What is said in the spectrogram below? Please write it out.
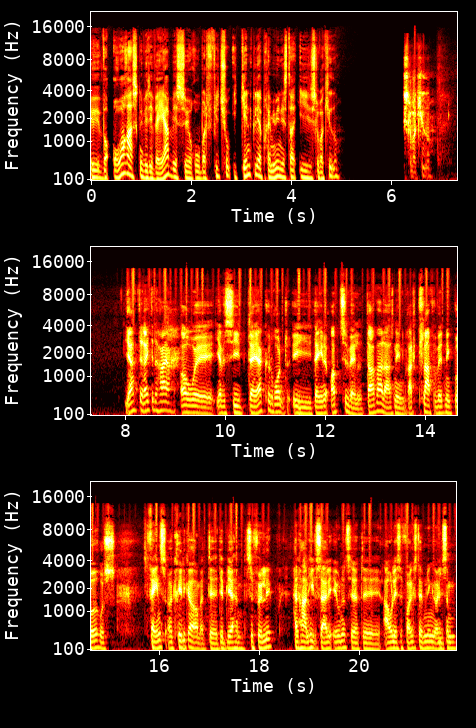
Øh, hvor overraskende vil det være, hvis øh, Robert Fico igen bliver premierminister i Slovakiet? I Slovakiet? Ja, det er rigtigt, det har jeg. Og øh, jeg vil sige, da jeg kørte rundt i dagene op til valget, der var der sådan en ret klar forventning både hos fans og kritikere om, at øh, det bliver han selvfølgelig. Han har en helt særlig evne til at øh, aflæse folkestemningen og ligesom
